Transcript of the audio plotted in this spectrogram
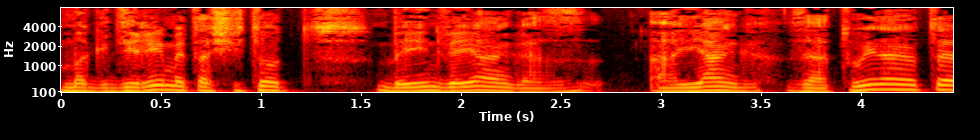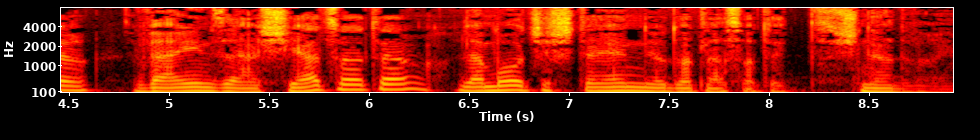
מגדירים את השיטות באין ויאנג, אז היאנג זה הטווינה יותר, והאין זה השיאצו יותר, למרות ששתיהן יודעות לעשות את שני הדברים.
